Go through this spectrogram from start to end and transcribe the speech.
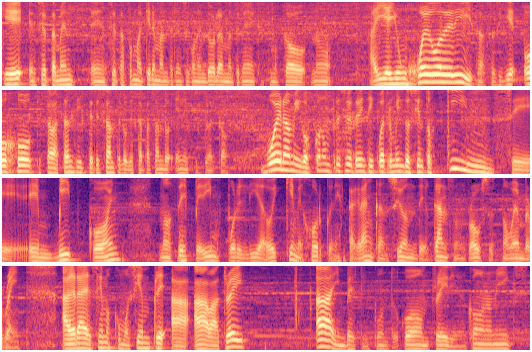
que en cierta, en cierta forma quieren mantenerse con el dólar, mantener el mercado. No. Ahí hay un juego de divisas, así que ojo que está bastante interesante lo que está pasando en el criptomercado. Bueno amigos, con un precio de 34.215 en Bitcoin, nos despedimos por el día de hoy. Qué mejor con esta gran canción de Guns N' Roses November Rain. Agradecemos como siempre a AvaTrade, a Investing.com, Trading Economics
